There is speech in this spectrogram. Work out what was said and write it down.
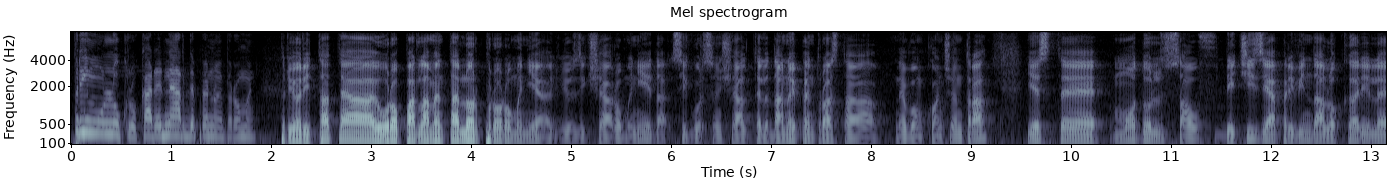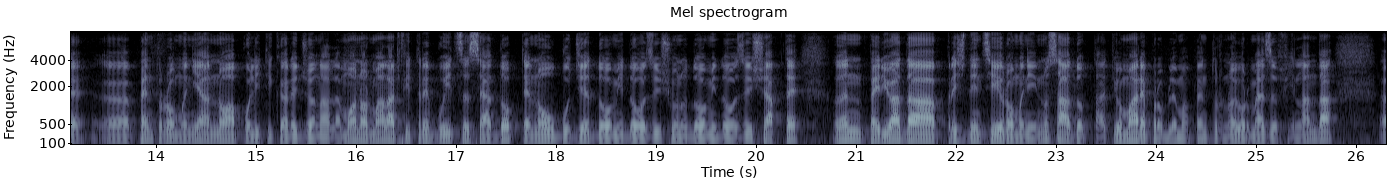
primul lucru care ne arde pe noi, pe români? Prioritatea europarlamentarilor pro-România, eu zic și a României, dar sigur sunt și altele, dar noi pentru asta ne vom concentra, este modul sau decizia privind alocările uh, pentru România în noua politică regională. În mod normal ar fi trebuit să se adopte nou buget 2021-2027 în perioada președinției României. Nu s-a adoptat, e o mare problemă pentru noi, urmează Finlanda. Uh,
